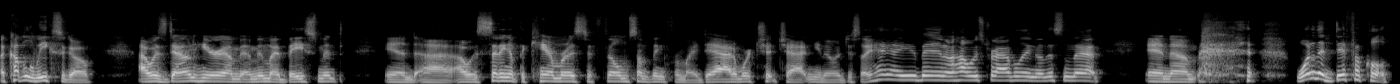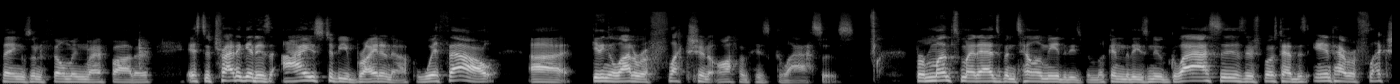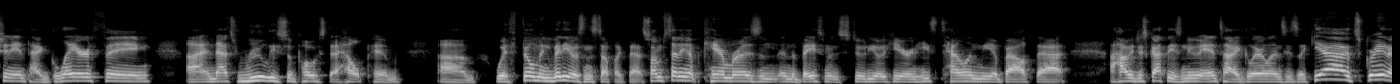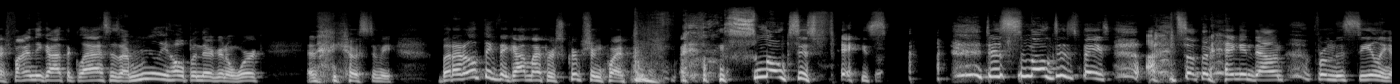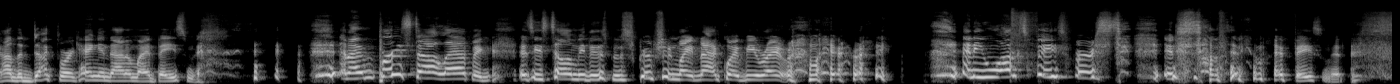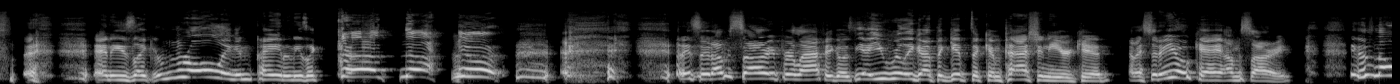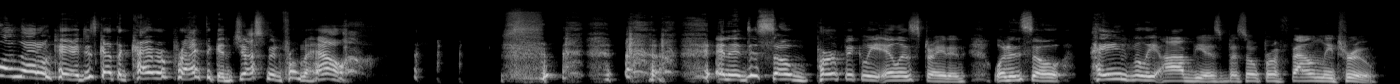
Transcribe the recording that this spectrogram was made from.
A couple of weeks ago, I was down here, I'm, I'm in my basement, and uh, I was setting up the cameras to film something for my dad, and we're chit chatting, you know, just like, hey, how you been? Or how was traveling? Or this and that. And um, one of the difficult things when filming my father is to try to get his eyes to be bright enough without uh, getting a lot of reflection off of his glasses for months, my dad's been telling me that he's been looking into these new glasses. They're supposed to have this anti reflection, anti glare thing, uh, and that's really supposed to help him um, with filming videos and stuff like that. So I'm setting up cameras in, in the basement studio here, and he's telling me about that. Uh, how he just got these new anti glare lenses. He's like, Yeah, it's great. I finally got the glasses. I'm really hoping they're going to work. And then he goes to me, But I don't think they got my prescription quite. smokes his face. Just smoked his face on something hanging down from the ceiling, on the ductwork hanging down in my basement. and I burst out laughing as he's telling me this prescription might not quite be right. right? And he walks face first into something in my basement. and he's like rolling in pain and he's like, no, no. and I said, I'm sorry for laughing. He goes, Yeah, you really got the gift of compassion here, kid. And I said, Are you okay? I'm sorry. He goes, No, I'm not okay. I just got the chiropractic adjustment from hell. and it just so perfectly illustrated what is so painfully obvious but so profoundly true.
